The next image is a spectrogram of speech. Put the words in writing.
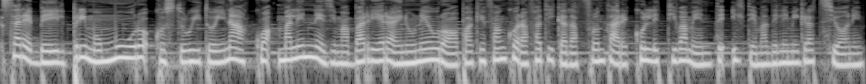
Sarebbe il primo muro costruito in acqua, ma l'ennesima barriera in un'Europa che fa ancora fatica ad affrontare collettivamente il tema delle migrazioni.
